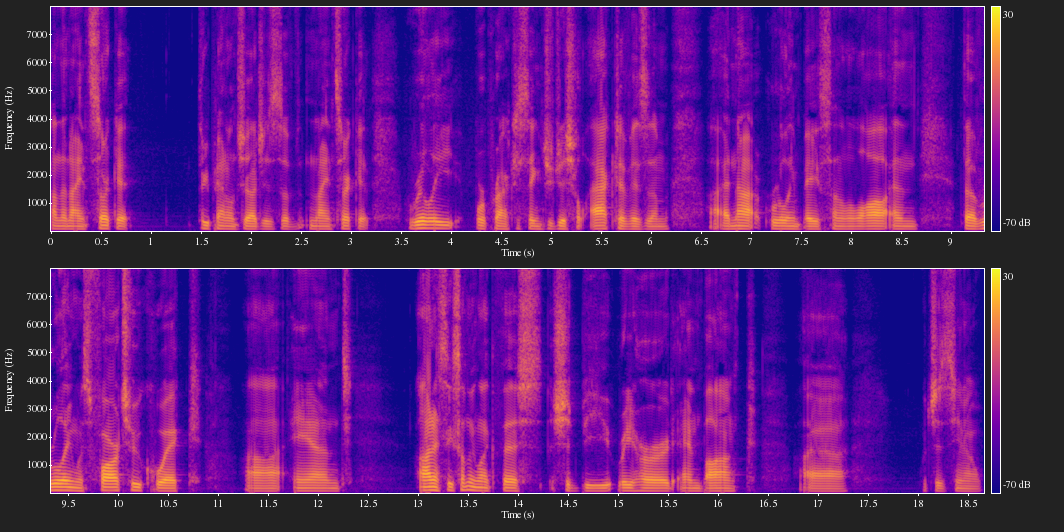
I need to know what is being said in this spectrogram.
on the Ninth Circuit, three panel judges of the Ninth Circuit, really were practicing judicial activism uh, and not ruling based on the law. And the ruling was far too quick. Uh, and honestly, something like this should be reheard en banc, uh, which is, you know,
